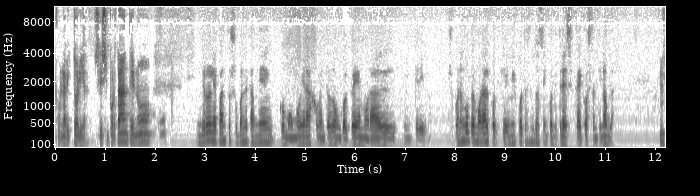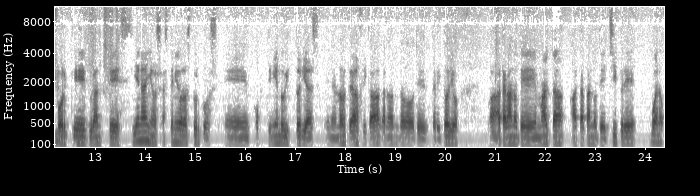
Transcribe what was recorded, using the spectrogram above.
como la victoria? Si es importante, no yo creo que Lepanto supone también, como muy bien has comentado, un golpe moral increíble. Supone un golpe moral porque en 1453 cae Constantinopla, porque durante 100 años has tenido a los turcos eh, obteniendo victorias en el norte de África, ganando territorio, atacándote Malta, atacándote Chipre. Bueno,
